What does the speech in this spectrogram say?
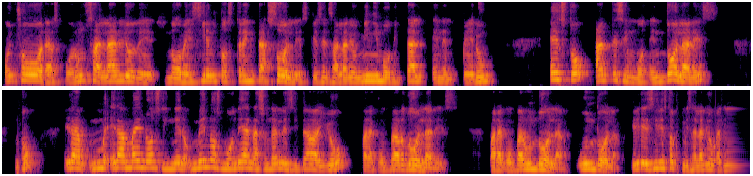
ocho horas por un salario de 930 soles, que es el salario mínimo vital en el Perú, esto antes en, dólares, ¿no? Era, era menos dinero, menos moneda nacional necesitaba yo para comprar dólares, para comprar un dólar, un dólar. Quiere decir esto que mi salario valía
